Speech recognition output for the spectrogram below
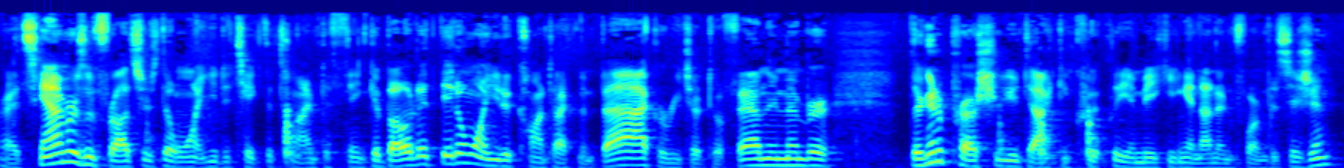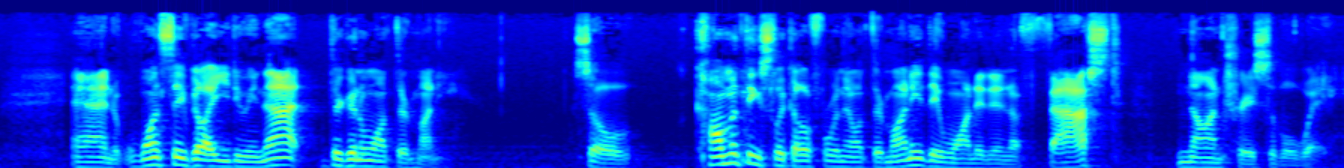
Right? Scammers and fraudsters don't want you to take the time to think about it. They don't want you to contact them back or reach out to a family member. They're going to pressure you to acting quickly and making an uninformed decision. And once they've got you doing that, they're going to want their money. So, common things to look out for when they want their money, they want it in a fast, non traceable way.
